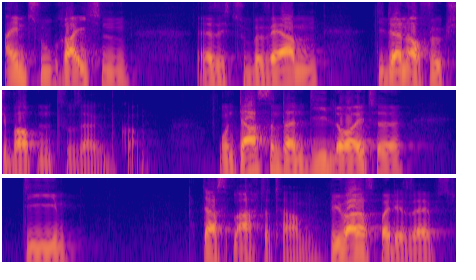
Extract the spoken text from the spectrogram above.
einzureichen, äh, sich zu bewerben, die dann auch wirklich überhaupt eine Zusage bekommen. Und das sind dann die Leute, die das beachtet haben. Wie war das bei dir selbst?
